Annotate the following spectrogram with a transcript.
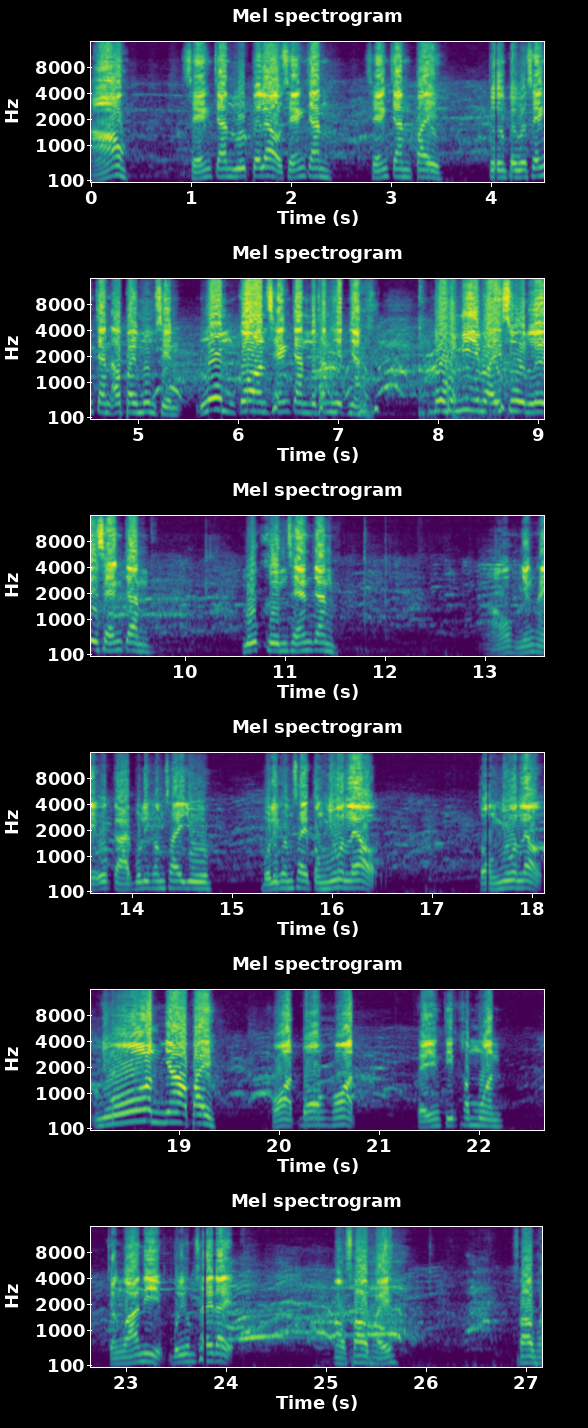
เอาแสงจันทร์ลุดไปแล้ว แสงจันทร์แสงจันทร์ไปเติมไปว่าแสงจันทร์เอาไปมุมเส้นล่มก่อนแสงจันทร์บ่ทันเฮ็ดหยังบ่มีไผสูดเลยแสงจันทร์ ลุกขึ้นแสงจันเอายังให้โอกาสบริคำไซอยู่ บริคำไซต้องโยนแล้วต้องโยนแล้วโยนยาวไปฮอดบอฮอด แต่ยังติดคำมวลจังหวะนี้บริคำไส้ได้เอาฟาวไผฟาวไผ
